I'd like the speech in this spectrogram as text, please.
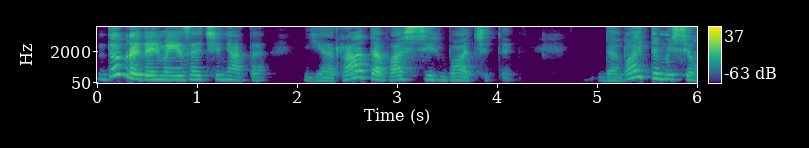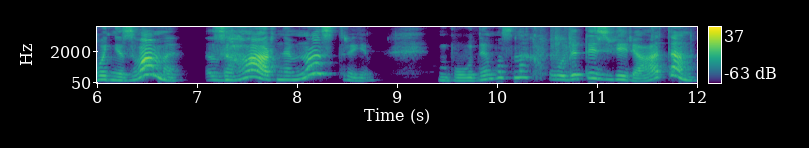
Добрий день, мої зайченята! Я рада вас всіх бачити. Давайте ми сьогодні з вами з гарним настроєм будемо знаходити звірятам,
